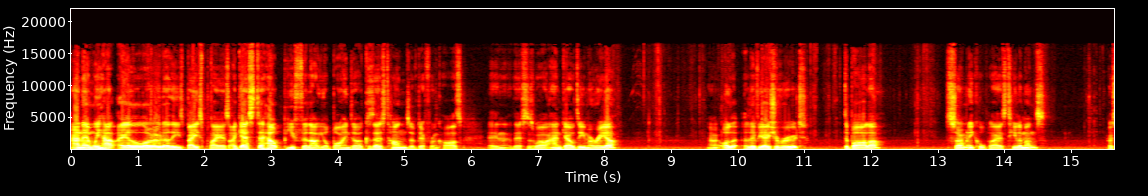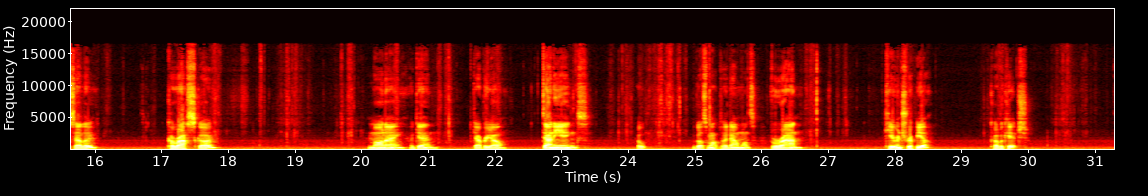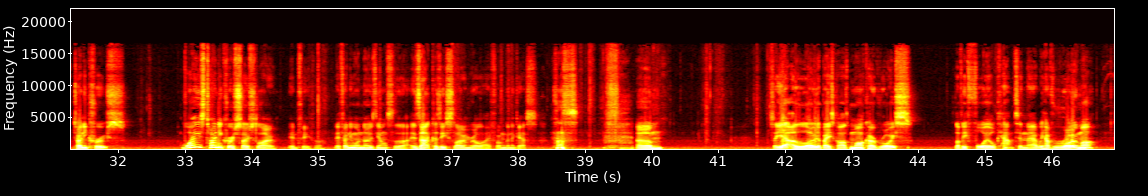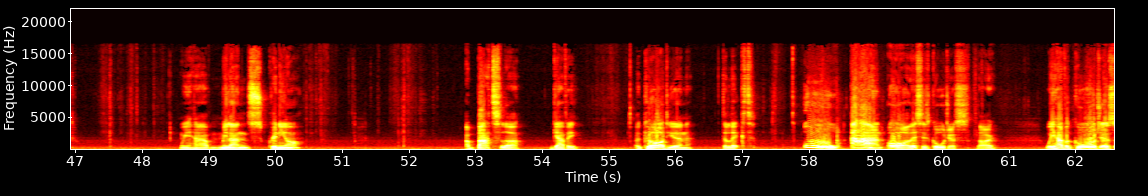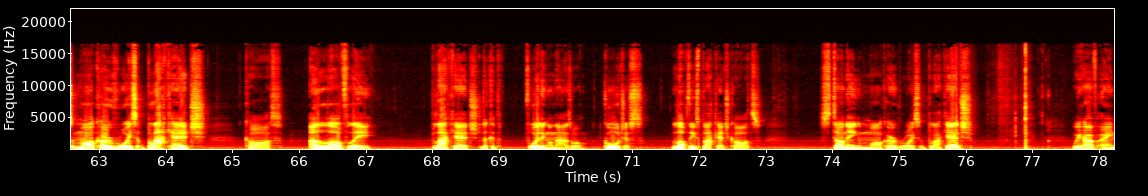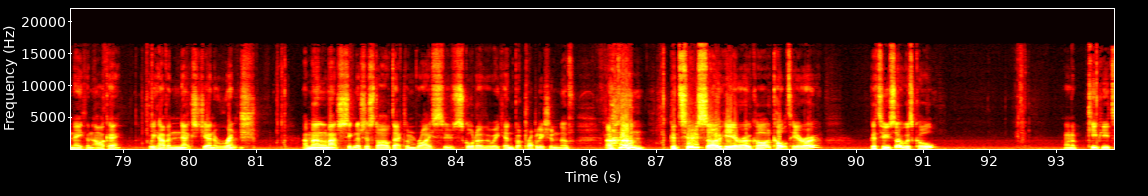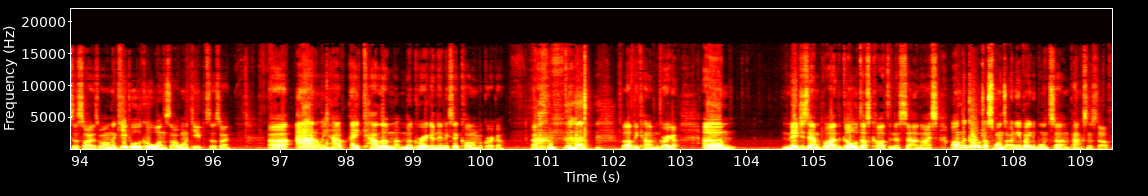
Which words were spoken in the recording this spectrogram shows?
And then we have a load of these base players, I guess to help you fill out your binder, because there's tons of different cards in this as well. Angel Di Maria, uh, Olivier Giroud, Dybala, so many cool players. Tielemans, Joselu, Carrasco, Mane again, Gabriel, Danny Ings. Oh, we've got some upside down ones. Varane, Kieran Trippier, Kovacic, Toni Kroos. Why is Toni Kroos so slow in FIFA? If anyone knows the answer to that, is that because he's slow in real life? I'm gonna guess. um, so yeah, a load of base cards. Marco Reus, lovely foil captain there. We have Roma. We have Milan Skriniar. A Battler Gavi a Guardian de Ligt. Oh, and oh, this is gorgeous though. We have a gorgeous Marco Reus Black Edge card. A lovely Black Edge. Look at the foiling on that as well. Gorgeous. Love these Black Edge cards. Stunning Marco Reus Black Edge. We have a Nathan Ake. We have a next gen wrench a man of the match signature style Declan Rice, who scored over the weekend, but probably shouldn't have. Um, Gattuso hero card, cult hero. Gattuso was cool. I'm going to keep you to the side as well. I'm going to keep all the cool ones that I want to keep to the side. Uh, and we have a Callum McGregor. Nearly said Colin McGregor. lovely Callum McGregor. Um, Midge's Empire, the Gold Dust cards in this set are nice. Aren't the Gold Dust ones only available in certain packs and stuff?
